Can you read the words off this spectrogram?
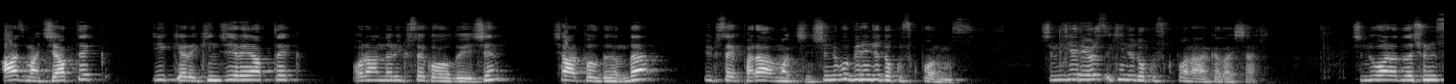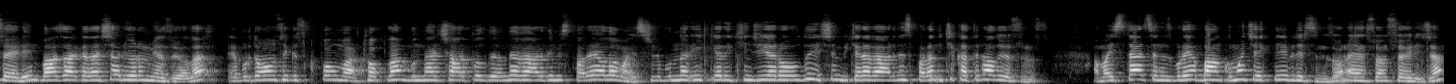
Az maç yaptık. İlk yarı ikinci yarı yaptık. Oranları yüksek olduğu için çarpıldığında yüksek para almak için. Şimdi bu birinci 9 kuponumuz. Şimdi geliyoruz ikinci 9 kupona arkadaşlar. Şimdi bu arada da şunu söyleyeyim. Bazı arkadaşlar yorum yazıyorlar. E burada 18 kupon var toplam. Bunlar çarpıldığında verdiğimiz parayı alamayız. Şimdi bunlar ilk yarı ikinci yarı olduğu için bir kere verdiğiniz paranın iki katını alıyorsunuz. Ama isterseniz buraya banko maç ekleyebilirsiniz. Onu en son söyleyeceğim.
